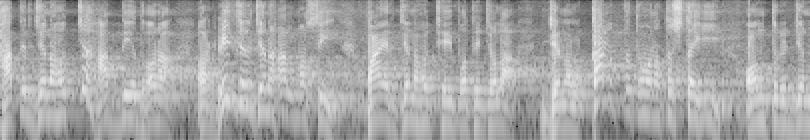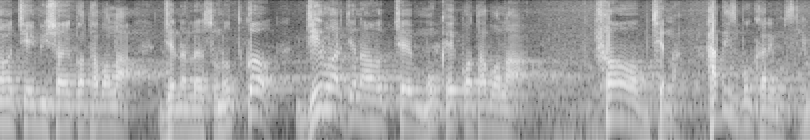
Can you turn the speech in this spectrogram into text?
হাতের জেনা হচ্ছে হাত দিয়ে ধরা। আর রেজেল জেনা হাল মাসি। পায়ের জেনা হচ্ছে এই পথে চলা। জেনাল কালব ততমান অতস্তাহি অন্তরের জেনা হচ্ছে এই বিষয়ে কথা বলা। জেনাল সুনুৎক জিভার জেনা হচ্ছে মুখে কথা বলা। সব জেনা। হাদিস বুখারি, মুসলিম।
